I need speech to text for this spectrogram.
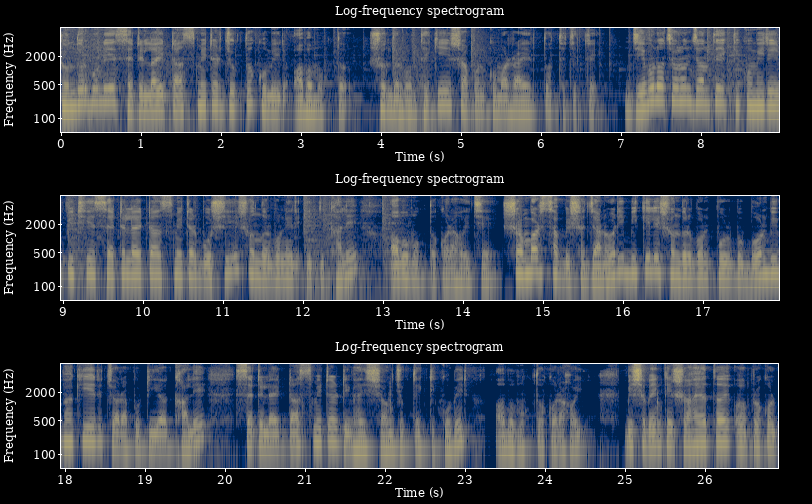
সুন্দরবনে স্যাটেলাইট ট্রান্সমিটার যুক্ত কুমির অবমুক্ত। সুন্দরবন থেকে স্বপন কুমার রায়ের তথ্যচিত্রে। জীবনাচরণ জানতে একটি কুমিরের পিঠে স্যাটেলাইট ট্রান্সমিটার বসিয়ে সুন্দরবনের একটি খালে অবমুক্ত করা হয়েছে। সোমবার ছাব্বিশে জানুয়ারি বিকেলে সুন্দরবন পূর্ব বন বিভাগের চরাপুটিয়া খালে স্যাটেলাইট ট্রান্সমিটার ডিভাইস সংযুক্ত একটি কুমির অবমুক্ত করা হয়। বিশ্বব্যাংকের সহায়তায় ও প্রকল্প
